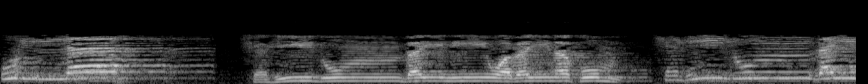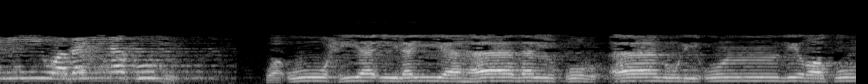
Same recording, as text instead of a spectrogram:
قل الله. شهيد بيني وبينكم. شهيد بيني وبينكم. وأوحي إلي هذا القرآن لأنذركم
